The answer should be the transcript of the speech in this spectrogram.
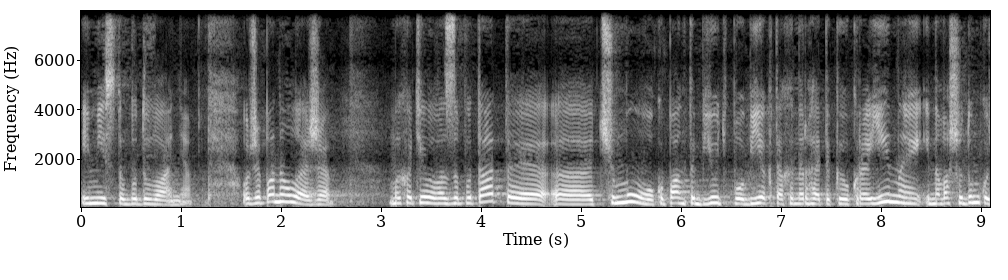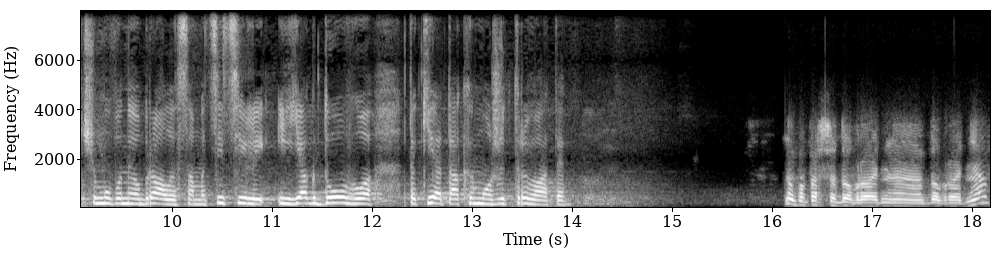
і містобудування. Отже, пане Олеже. Ми хотіли вас запитати, е, чому окупанти б'ють по об'єктах енергетики України, і на вашу думку, чому вони обрали саме ці цілі, і як довго такі атаки можуть тривати? Ну, по-перше, доброго дня, доброго дня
